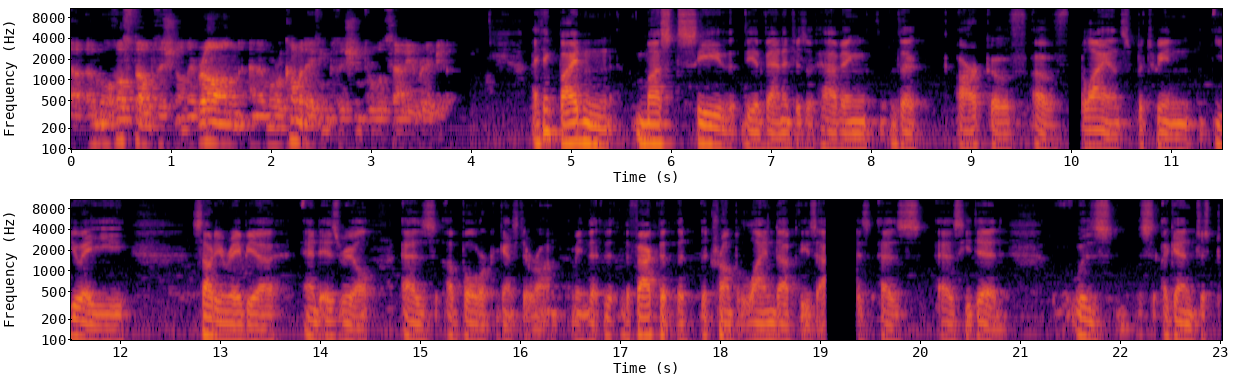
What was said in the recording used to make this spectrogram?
uh, a more hostile position on Iran and a more accommodating position towards Saudi Arabia? I think Biden must see the advantages of having the arc of, of alliance between UAE, Saudi Arabia, and Israel as a bulwark against Iran. I mean, the, the fact that the, the Trump lined up these as, as as he did was again just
